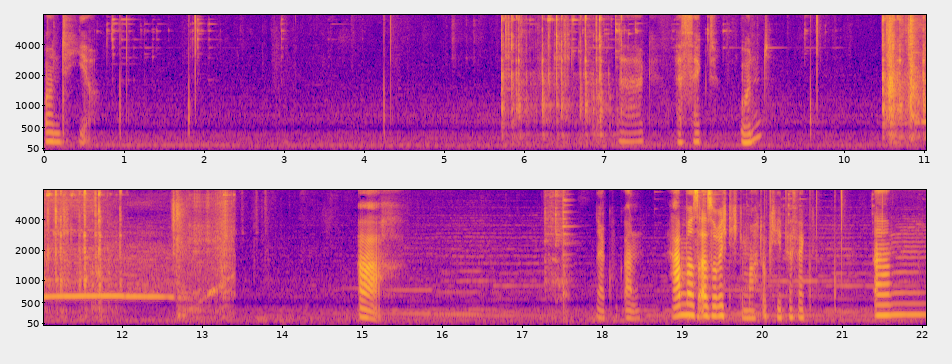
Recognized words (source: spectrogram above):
Und hier. Zack. Perfekt. Und? Ach. Na, guck an. Haben wir es also richtig gemacht. Okay, perfekt. Ähm,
